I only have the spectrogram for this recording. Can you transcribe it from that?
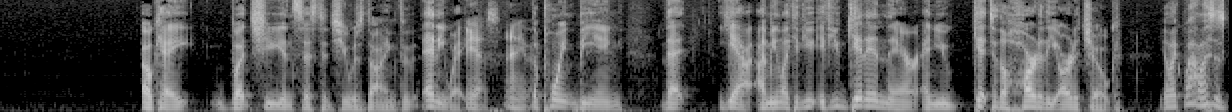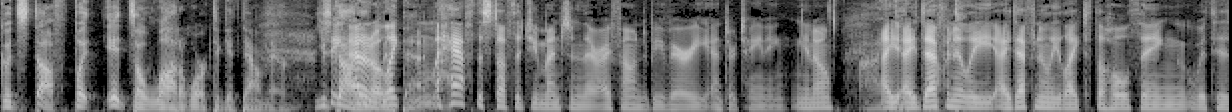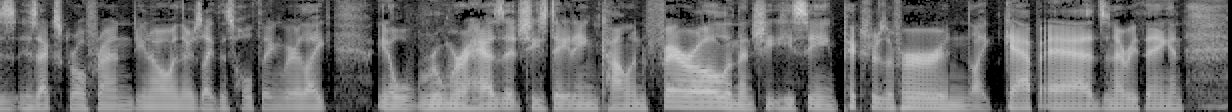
Okay, but she insisted she was dying through. Anyway, yes anyway the point being that yeah, I mean, like if you if you get in there and you get to the heart of the artichoke, you're like, wow, this is good stuff, but it's a lot of work to get down there. You See, got I don't know, like that. half the stuff that you mentioned there, I found to be very entertaining. You know, I I, I, definitely, I definitely liked the whole thing with his his ex girlfriend. You know, and there's like this whole thing where like, you know, rumor has it she's dating Colin Farrell, and then she he's seeing pictures of her in like Gap ads and everything, and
